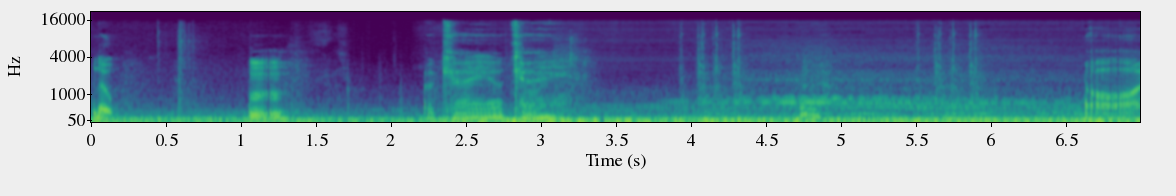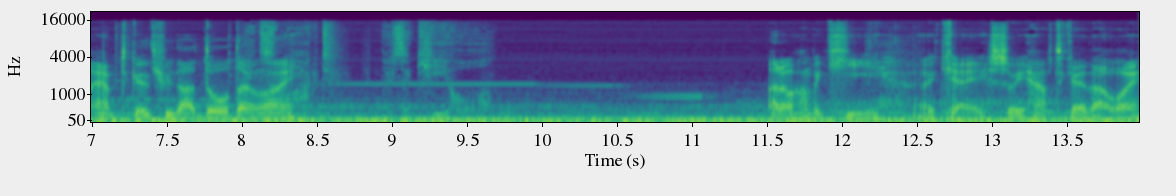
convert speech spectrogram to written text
Nope. Mm-mm. Okay, okay. Oh, I have to go through that door, don't It's I? locked. There's a keyhole. I don't have a key. Okay, so we have to go that way.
